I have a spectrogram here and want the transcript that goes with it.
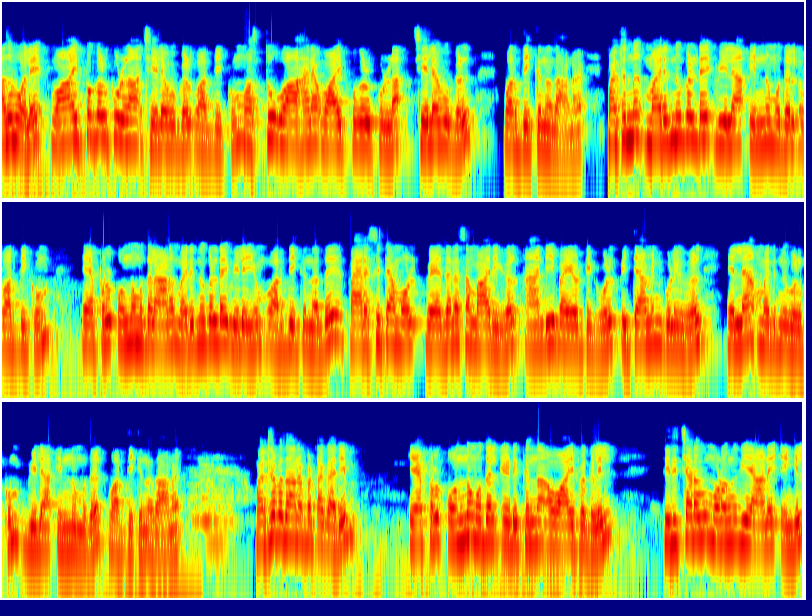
അതുപോലെ വായ്പകൾക്കുള്ള ചിലവുകൾ വർദ്ധിക്കും. വസ്തു വാഹന വായ്പകൾക്കുള്ള ചിലവുകൾ വർദ്ധിക്കുന്നതാണ്. മറ്റൊന്ന് മരുന്നുകളുടെ വില ഇന്നു മുതൽ വർദ്ധിക്കും. ഏപ്രിൽ ഒന്ന് മുതലാണ് മരുന്നുകളുടെ വിലയും വർദ്ധിക്കുന്നത്. പാരസിറ്റമോൾ വേദന സമാരികൾ ആന്റിബയോട്ടിക്കുകൾ വിറ്റാമിൻ ഗുളികകൾ എല്ലാ മരുന്നുകൾക്കും വില ഇന്നു മുതൽ വർദ്ധിക്കുന്നതാണ്. മറ്റൊരു പ്രധാനപ്പെട്ട കാര്യം ഏപ്രിൽ ഒന്ന് മുതൽ എടുക്കുന്ന വായ്പകളിൽ തിരിച്ചടവ് മുടങ്ങുകയാണ് എങ്കിൽ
